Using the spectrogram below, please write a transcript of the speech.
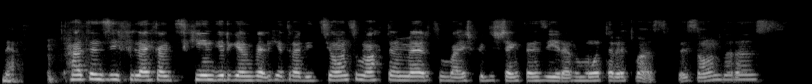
März. Hatten Sie vielleicht als Kind irgendwelche Traditionen zum 8. März? Zum Beispiel schenkten Sie Ihrer Mutter etwas Besonderes?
